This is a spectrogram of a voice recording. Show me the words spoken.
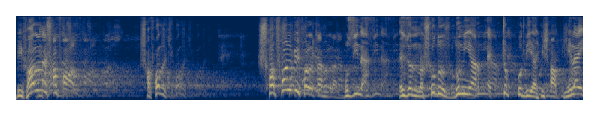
বিফল না সফল? সফল জীবন। সফল বিফলটা আমরা বুঝি না। এই জন্য শুধু দুনিয়ার এক চক্ষু দিয়া হিসাব মিলাই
